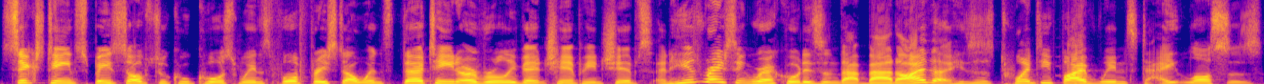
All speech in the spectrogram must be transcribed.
16 speed obstacle course wins, 4 freestyle wins, 13 overall event championships, and his racing record isn't that bad either. His is 25 wins to 8 losses.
